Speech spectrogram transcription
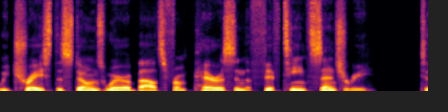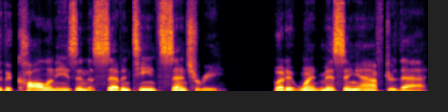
We traced the stone's whereabouts from Paris in the 15th century to the colonies in the 17th century, but it went missing after that,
